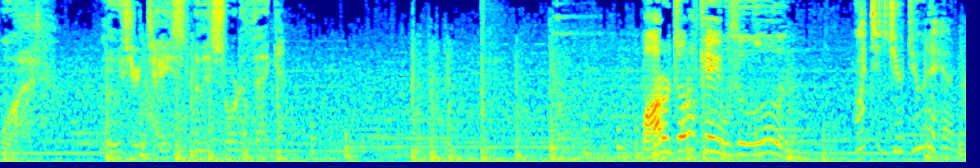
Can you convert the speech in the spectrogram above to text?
What? Lose your taste for this sort of thing? 말을 저렇게 해, 무슨. What did you do to him?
